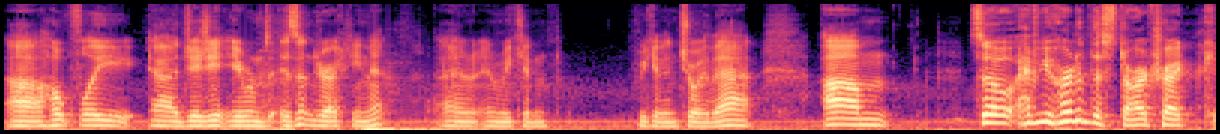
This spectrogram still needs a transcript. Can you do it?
uh, hopefully uh, J.J. Abrams isn't directing it, and, and we can we can enjoy that. Um, so, have you heard of the Star Trek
